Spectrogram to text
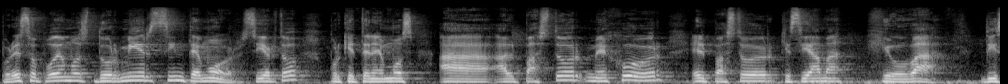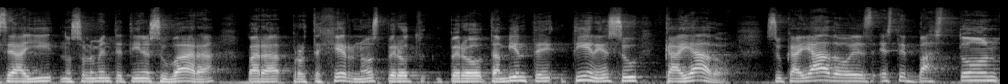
Por eso podemos dormir sin temor, ¿cierto? Porque tenemos al pastor mejor, el pastor que se llama Jehová. Dice ahí, no solamente tiene su vara para protegernos, pero, pero también tiene su callado. Su callado es este bastón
